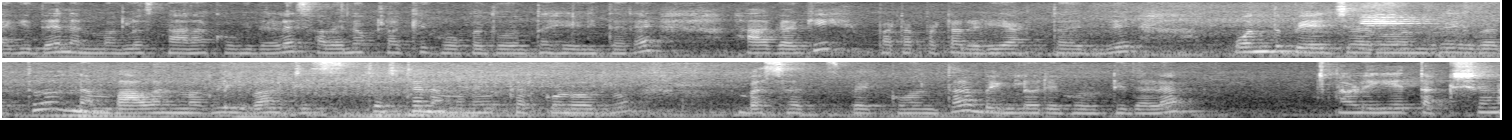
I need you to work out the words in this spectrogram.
ಆಗಿದೆ. ನನ್ನ ಮಗಳು ಸ್ನಾನಕ್ಕೆ ಹೋಗಿದ್ದಾಳೆ. ಸೆವೆನ್ ಓ ಕ್ಲಾಕಿಗೆ ಹೋಗೋದು ಅಂತ ಹೇಳಿದ್ದಾರೆ. ಹಾಗಾಗಿ ಪಟ ಪಟ ರೆಡಿ ಆಗ್ತಾ ಇದ್ವಿ. ಒಂದು ಬೇಜಾರು ಅಂದರೆ ಇವತ್ತು ನಮ್ಮ ಭಾವನ ಮಗಳು ಇವಾಗ ಜಸ್ಟ್ ಅಷ್ಟೇ ನಮ್ಮ ಮನೆಯವ್ರು ಕರ್ಕೊಂಡು ಹೋದ್ರು. ಬಸ್ ಹತ್ತಿಸ್ಬೇಕು ಅಂತ ಬೆಂಗಳೂರಿಗೆ ಹೊರಟಿದ್ದಾಳೆ. ಅವಳಿಗೆ ತಕ್ಷಣ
